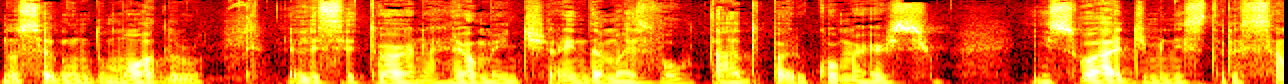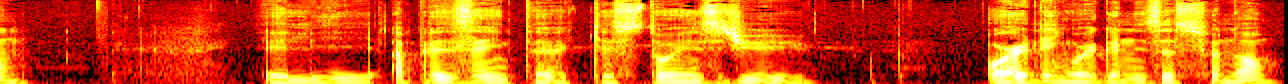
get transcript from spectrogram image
No segundo módulo, ele se torna realmente ainda mais voltado para o comércio em sua administração. Ele apresenta questões de ordem organizacional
